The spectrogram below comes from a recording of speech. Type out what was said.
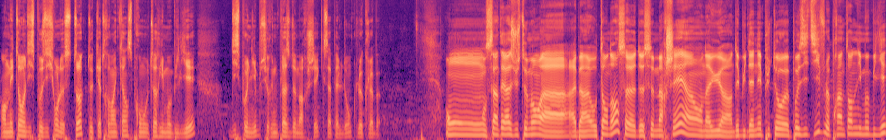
en mettant en disposition le stock de 95 promoteurs immobiliers disponibles sur une place de marché qui s'appelle donc le club. On s'intéresse justement eh ben, aux tendances de ce marché. Hein. On a eu un début d'année plutôt euh, positif. Le printemps de l'immobilier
